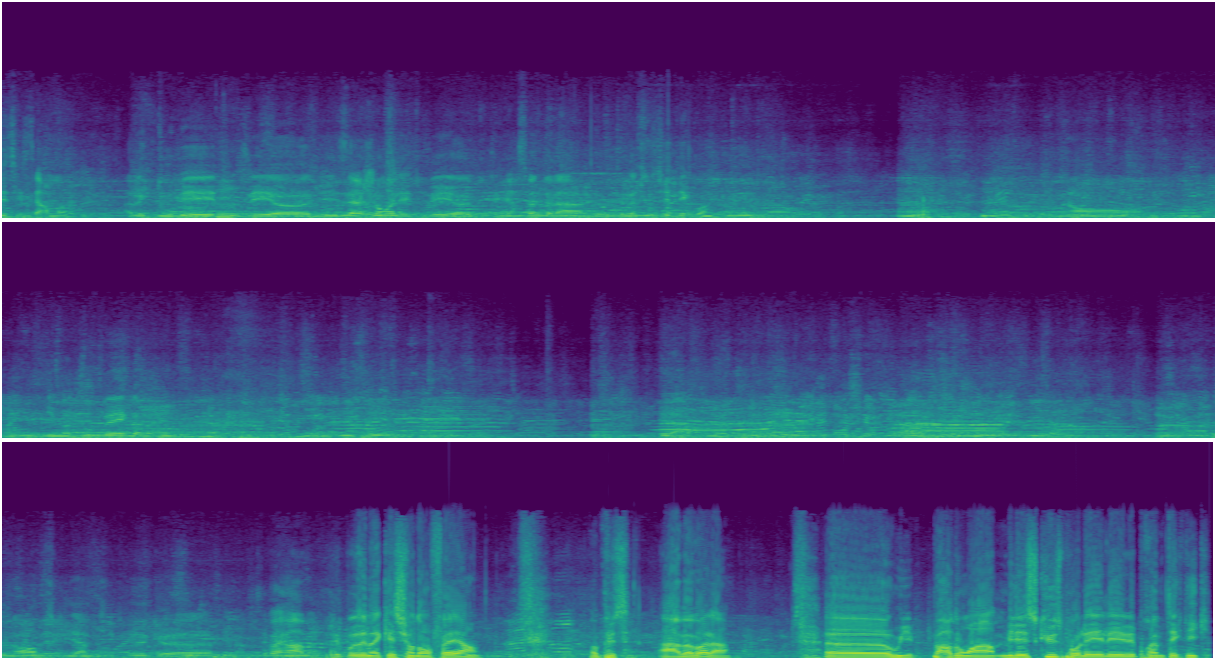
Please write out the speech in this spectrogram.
nécessairement avec tous les, hmm. les, euh, agents et tous les, euh, toutes les personnes de la, société quoi. Non, il va couper quand même. Là. parce qu'il y a un petit truc. Euh, c'est pas grave. J'ai posé ma question d'enfer. En plus, ah bah voilà. Euh, oui, pardon, hein, mille excuses pour les, problèmes techniques.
